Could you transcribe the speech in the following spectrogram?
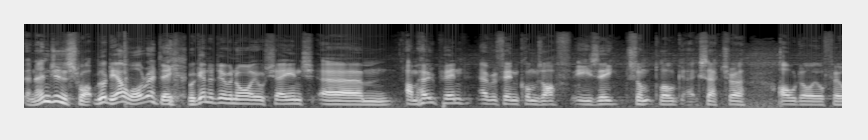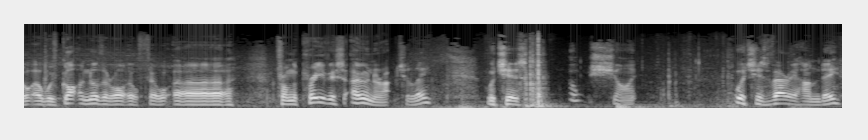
an engine swap. Bloody hell, already. We're going to do an oil change. Um, I'm hoping everything comes off easy, sump plug, etc. Old oil filter. We've got another oil filter uh, from the previous owner actually, which is oh shite, which is very handy.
